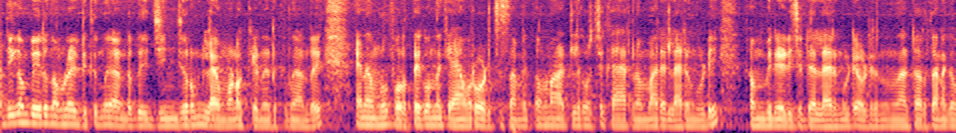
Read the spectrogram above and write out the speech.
അധികം പേര് നമ്മൾ എടുക്കുന്നത് കണ്ടത് ജിഞ്ചറും ലെമണൊക്കെയാണ് എടുക്കുന്നത് കണ്ട്. അതിന് നമ്മൾ പുറത്തേക്കൊന്ന് ക്യാമറ ഓടിച്ച സമയത്ത് നമ്മുടെ നാട്ടിലെ കുറച്ച് കാരണന്മാരെല്ലാവരും കൂടി കമ്പനി അടിച്ചിട്ട് എല്ലാവരും കൂടി അവിടെ ഇരുന്ന് നാട്ടുവർത്താനൊക്കെ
